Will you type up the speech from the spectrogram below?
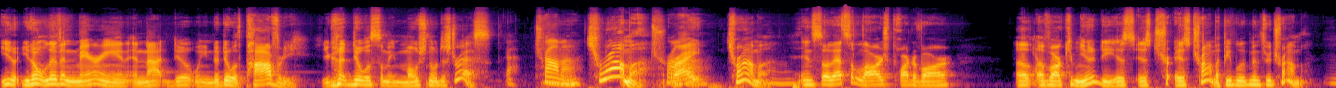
you you don't live in Marion and not deal when you deal with poverty, you're going to deal with some emotional distress Yeah. Trauma. trauma, Trauma. right? Trauma, mm-hmm. and so that's a large part of our of, of our community is is tr- is trauma. People who've been through trauma. Mm-hmm.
